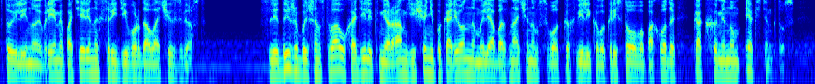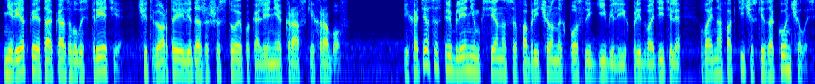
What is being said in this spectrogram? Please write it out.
в то или иное время потерянных среди вурдалачьих звезд. Следы же большинства уходили к мирам, еще не покоренным или обозначенным в сводках Великого Крестового Похода как хоминум экстинктус. Нередко это оказывалось третье, четвертое или даже шестое поколение кравских рабов. И хотя с истреблением ксеносов, обреченных после гибели их предводителя, война фактически закончилась,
